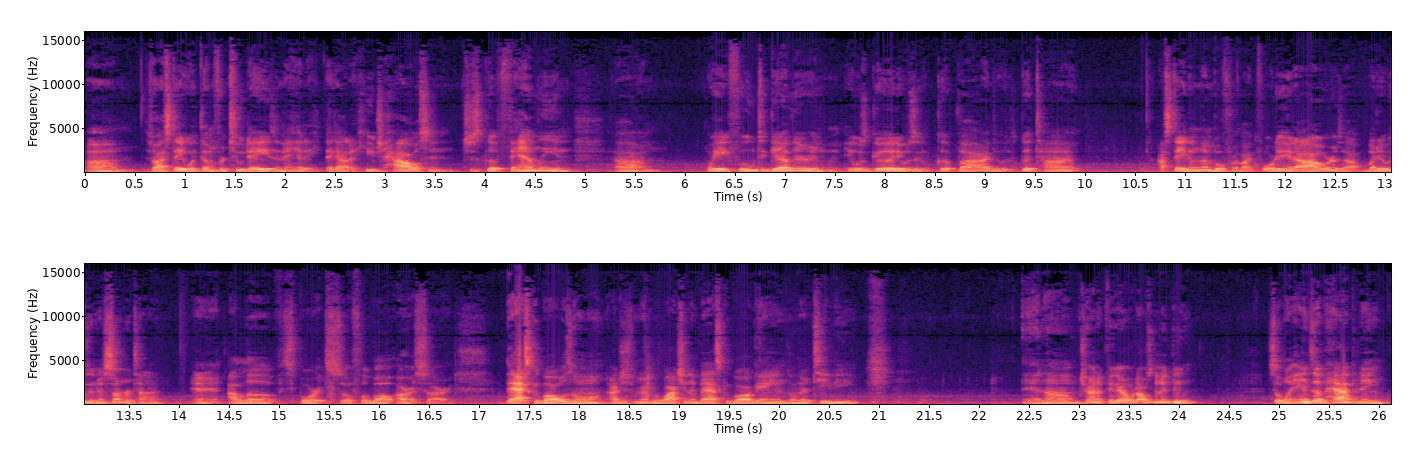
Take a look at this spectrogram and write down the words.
Um, so I stayed with them for two days, and they had a, they got a huge house and just good family, and um, we ate food together, and it was good. It was a good vibe. It was a good time. I stayed in limbo for like 48 hours, uh, but it was in the summertime, and I love sports. So football, or sorry, basketball was on. I just remember watching the basketball games on their TV, and um, trying to figure out what I was gonna do. So what ends up happening,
